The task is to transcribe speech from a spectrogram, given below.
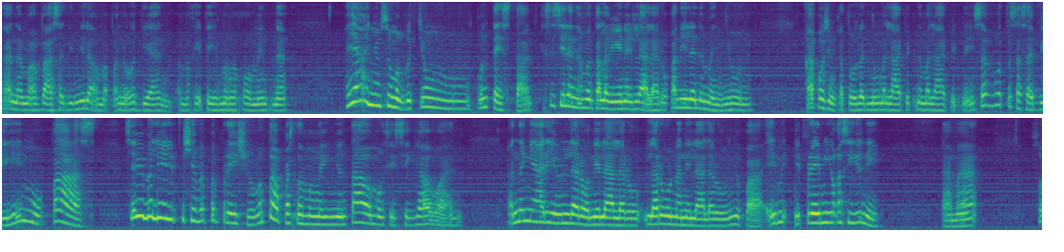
sana mabasa din nila o mapanood yan o makita yung mga comment na hayaan yung sumagot yung contestant kasi sila naman talaga yung naglalaro. Kanila naman yun. Tapos yung katulad ng malapit na malapit na yung sagot, sasabihin mo, pass. Sabi, malilito siya, mapapresyo, magpapas ng mga yun yung tao, magsisigawan. Ang nangyari yung laro, nilalaro, laro na nilalaro nyo pa, eh, may premyo kasi yun eh. Tama? So,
